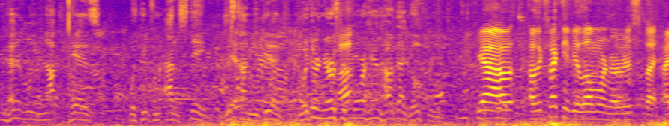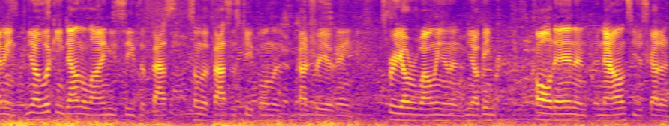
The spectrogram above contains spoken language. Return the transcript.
you hadn't really knocked heads with people from out of state. This yeah. time you did. Were there nerves uh-huh. beforehand? How did that go for you? Yeah, I was expecting to be a little more nervous, but I mean, you know, looking down the line, you see the fast, some of the fastest people in the country. I mean, it's pretty overwhelming, and then you know, being called in and announced, you just gotta.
